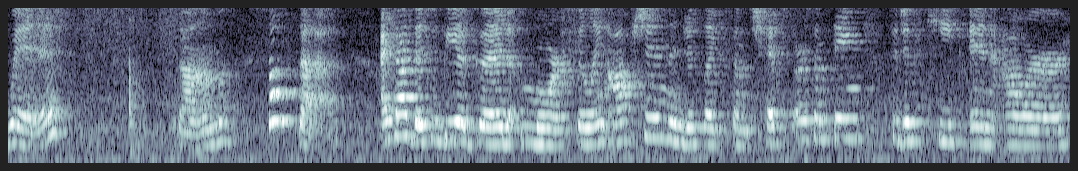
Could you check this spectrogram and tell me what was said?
with some salsa. I thought this would be a good, more filling option than just like some chips or something to just keep in our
